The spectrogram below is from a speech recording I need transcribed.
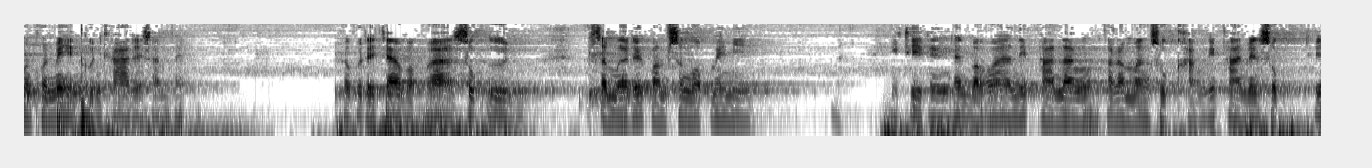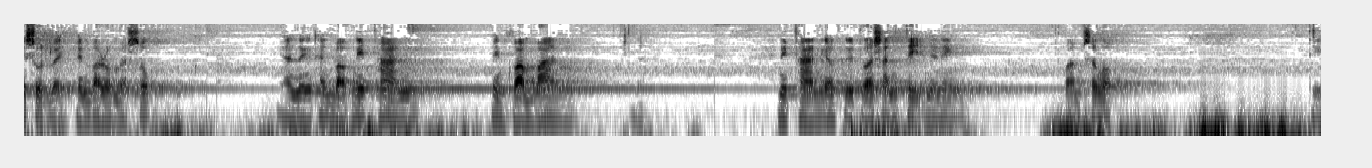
บางคนไม่เห็นคุณค่าด้วยซ้ำไปพระพุทธเจ้าบอกว่าสุขอื่น เสมอด้วยความสงบไม่มี อีกทีหนึ่งท่านบอกว่า นิพพานังปรมังสุขขัง นิพพานเป็นสุขที่สุดเลย เป็นบรมสุข อันหนึ่งท่านบอกนิพพานเป็นความว่าง นิพพานก็คือตัวสันตินั่นเอง ความสงบ ที่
